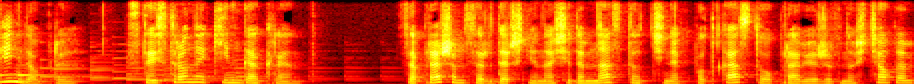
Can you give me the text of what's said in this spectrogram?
Dzień dobry, z tej strony Kinga Kręt. Zapraszam serdecznie na 17 odcinek podcastu o prawie żywnościowym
